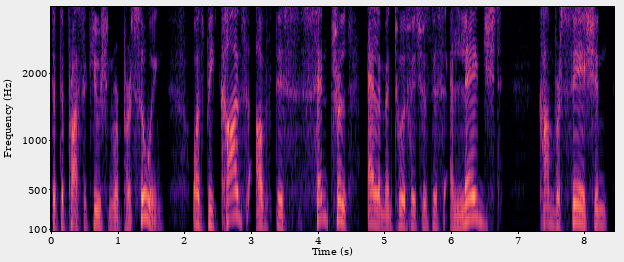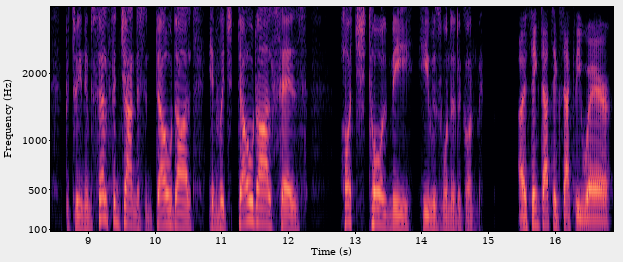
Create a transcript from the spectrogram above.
that the prosecution were pursuing was because of this central element to it, which was this alleged conversation between himself and Jonathan Dowdall, in which Dowdall says, Hutch told me he was one of the gunmen. I think that's exactly where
